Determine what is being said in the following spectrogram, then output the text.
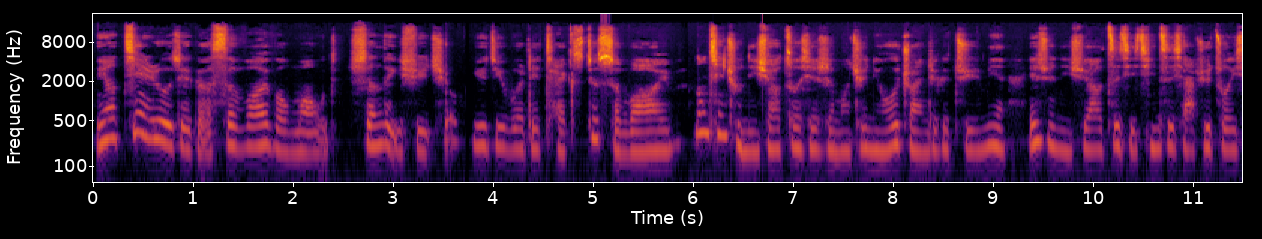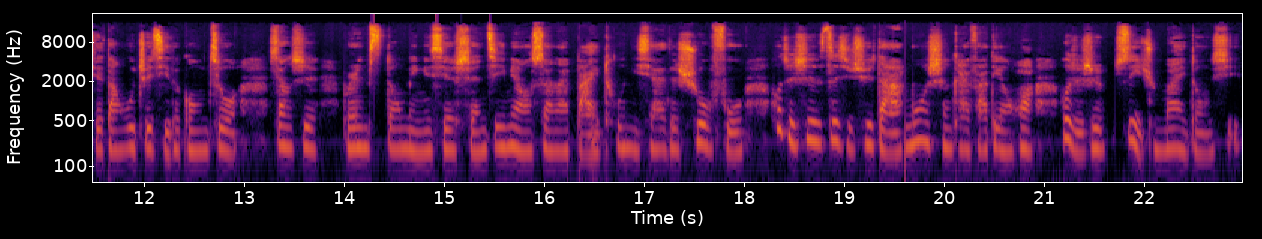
你要进入这个 survival mode 生理需求。You do what it takes to survive。弄清楚你需要做些什么去扭转这个局面。也许你需要自己亲自下去做一些当务之急的工作，像是 brainstorming 一些神机妙算来摆脱你现在的束缚，或者是自己去打陌生开发电话，或者是自己去卖东西。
